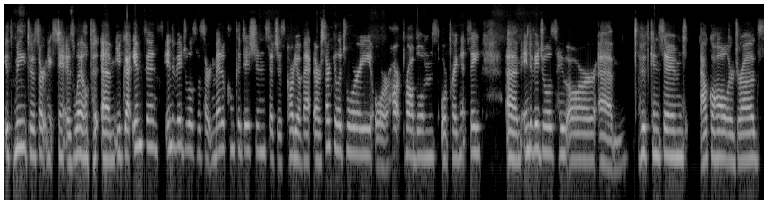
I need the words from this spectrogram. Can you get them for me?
it's me to a certain extent as well, but um, you've got infants, individuals with certain medical conditions such as cardiovascular or circulatory or heart problems or pregnancy, um, individuals who are um, who've consumed alcohol or drugs,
